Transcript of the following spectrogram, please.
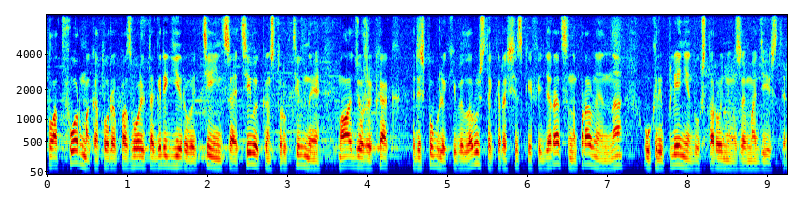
платформа, которая позволит агрегировать те инициативы конструктивные молодежи как Республики Беларусь, так и Российской Федерации, направленные на укрепление двухстороннего взаимодействия.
